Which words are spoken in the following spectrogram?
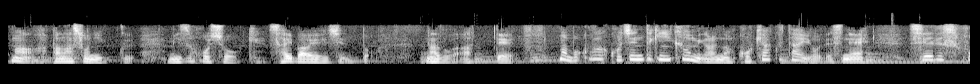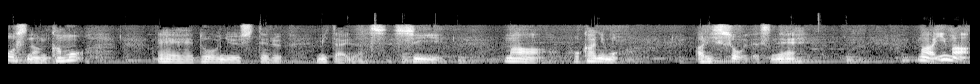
まあ、パナソニック、みずほ証券、サイバーエージェントなどがあって、まあ、僕が個人的に興味があるのは顧客対応ですね。セールスフォースなんかも、えー、導入してるみたいだし、まあ、他にもありそうですね。まあ、今、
